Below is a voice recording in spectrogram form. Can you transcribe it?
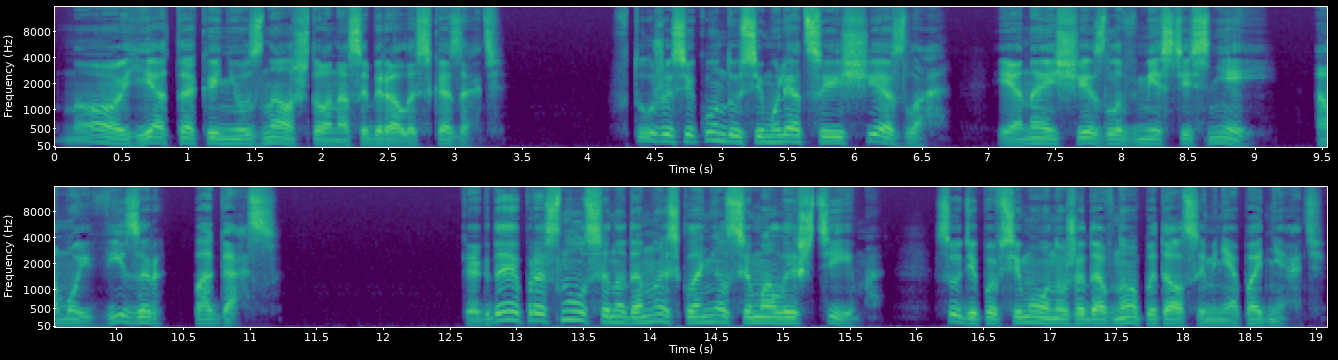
Но я так и не узнал, что она собиралась сказать. В ту же секунду симуляция исчезла, и она исчезла вместе с ней, а мой визор погас. Когда я проснулся, надо мной склонился малыш Тим. Судя по всему, он уже давно пытался меня поднять.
